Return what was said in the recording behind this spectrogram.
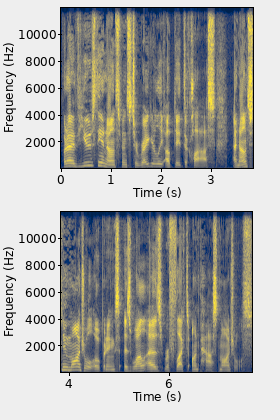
but I have used the announcements to regularly update the class, announce new module openings, as well as reflect on past modules.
